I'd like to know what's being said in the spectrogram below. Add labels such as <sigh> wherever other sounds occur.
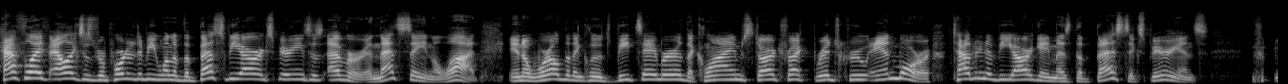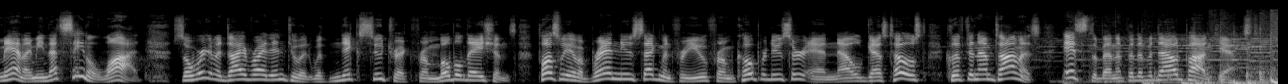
Half Life Alyx is reported to be one of the best VR experiences ever, and that's saying a lot. In a world that includes Beat Saber, The Climb, Star Trek, Bridge Crew, and more, touting a VR game as the best experience. <laughs> Man, I mean, that's saying a lot. So we're going to dive right into it with Nick Sutrich from Mobile Nations. Plus, we have a brand new segment for you from co producer and now guest host, Clifton M. Thomas. It's the Benefit of a Doubt podcast.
